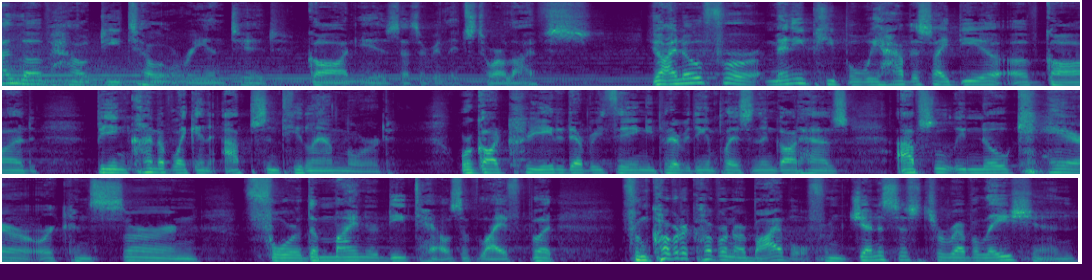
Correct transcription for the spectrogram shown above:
I love how detail oriented God is as it relates to our lives. You know, I know for many people, we have this idea of God being kind of like an absentee landlord, where God created everything, He put everything in place, and then God has absolutely no care or concern for the minor details of life. But from cover to cover in our Bible, from Genesis to Revelation,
